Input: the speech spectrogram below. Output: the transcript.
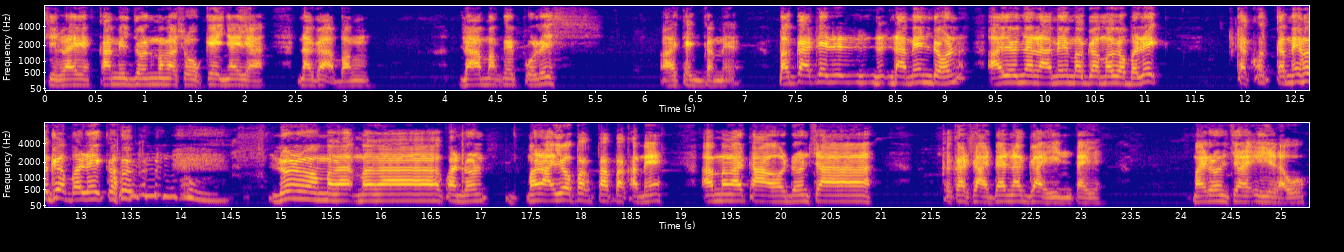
sila. eh. Kami doon mga soke niya ya, nagabang. Lamang kay pulis. Atin kami. Pagkatin namin doon, ayaw na namin mag magabalik. Takot kami magabalik. doon ang mga mga kwan doon, malayo pa, pa, pa kami. Ang mga tao doon sa kakasada naghahintay. Mayroon sa ilaw.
